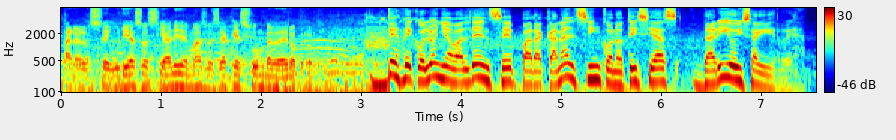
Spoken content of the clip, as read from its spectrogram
para la seguridad social y demás, o sea que es un verdadero problema. Desde Colonia Valdense, para Canal 5 Noticias, Darío Izaguirre.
